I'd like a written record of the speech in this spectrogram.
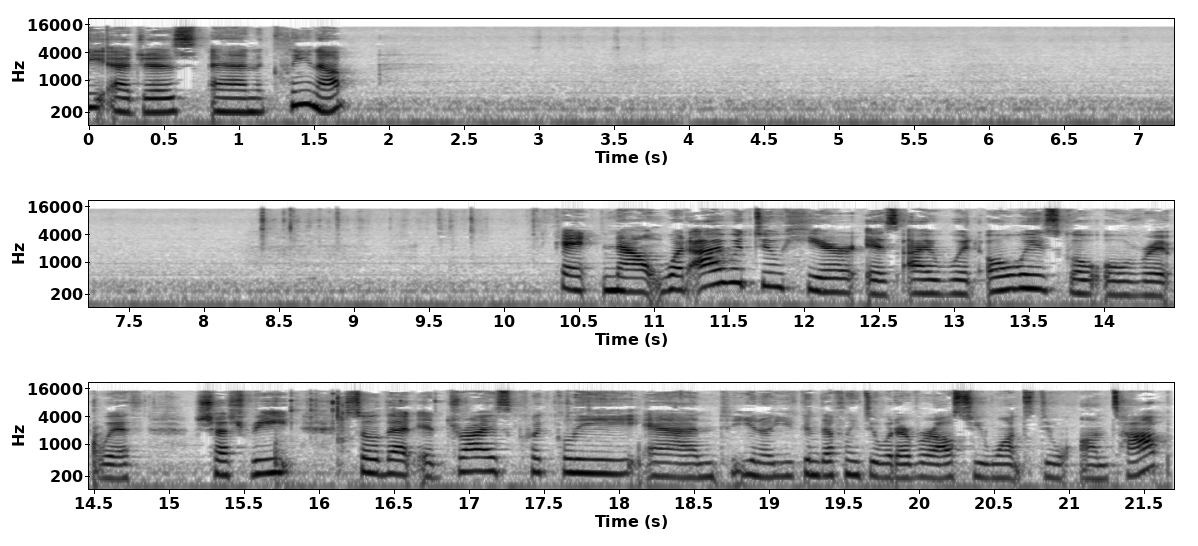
the edges and clean up. Okay, now what I would do here is I would always go over it with Vite so that it dries quickly and you know you can definitely do whatever else you want to do on top.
